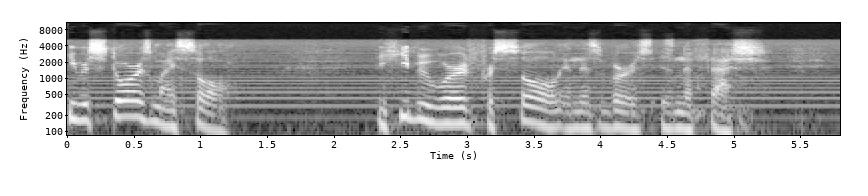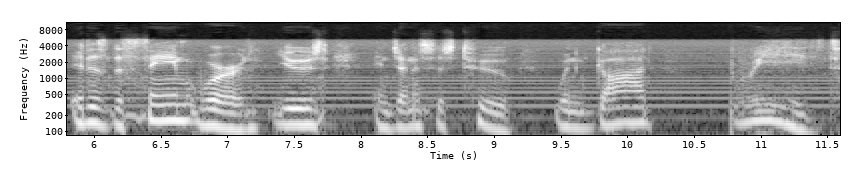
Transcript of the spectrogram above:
He restores my soul. The Hebrew word for soul in this verse is nephesh. It is the same word used in Genesis 2 when God breathed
